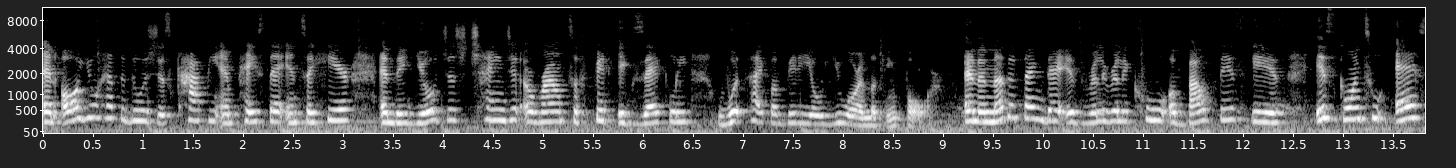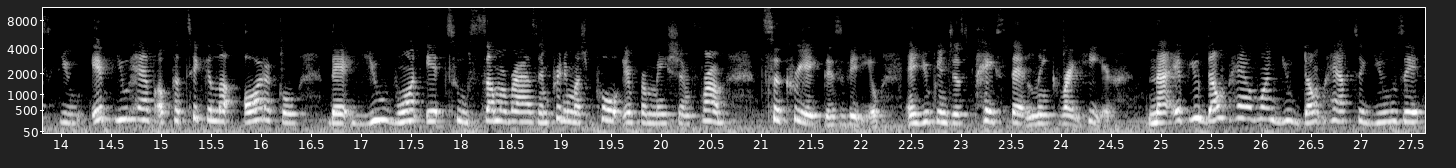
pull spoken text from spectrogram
and all you'll have to do is just copy and paste that into here and then you'll just change it around to fit exactly what type of video you are looking for and another thing that is really really cool about this is it's going to ask you if you have a particular article that you want it to summarize and pretty much pull information from to create this video and you can just paste that link right here now, if you don't have one, you don't have to use it.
